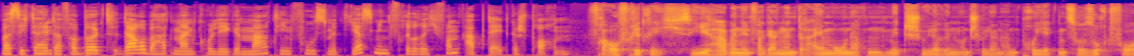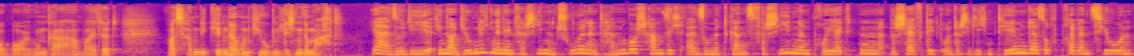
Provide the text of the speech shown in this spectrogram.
Was sich dahinter verbirgt, darüber hat mein Kollege Martin Fuß mit Jasmin Friedrich von Update gesprochen. Frau Friedrich, Sie haben in den vergangenen drei Monaten mit Schülerinnen und Schülern an Projekten zur Suchtvorbeugung gearbeitet. Was haben die Kinder und Jugendlichen gemacht? Ja, also die Kinder und Jugendlichen in den verschiedenen Schulen in Tannenbusch haben sich also mit ganz verschiedenen Projekten beschäftigt, unterschiedlichen Themen der Suchtprävention,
